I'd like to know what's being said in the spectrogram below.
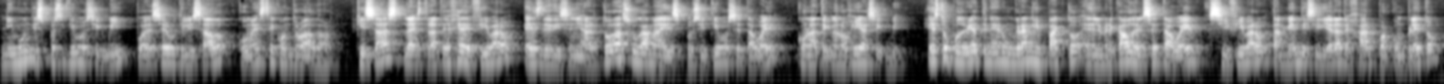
ningún dispositivo Zigbee puede ser utilizado con este controlador. Quizás la estrategia de Fibaro es de diseñar toda su gama de dispositivos Z-Wave con la tecnología Zigbee. Esto podría tener un gran impacto en el mercado del Z-Wave si Fibaro también decidiera dejar por completo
